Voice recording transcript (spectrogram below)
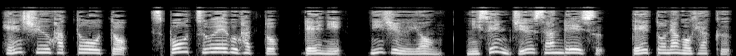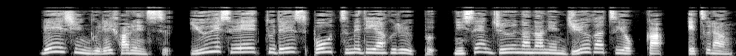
編集ハットオート、スポーツウェーブハット、02、24、2013レース、デートナ500。レーシングレファレンス、USA Today スポーツメディアグループ、2017年10月4日、閲覧。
